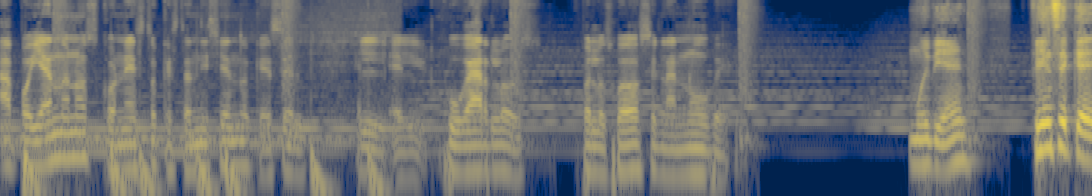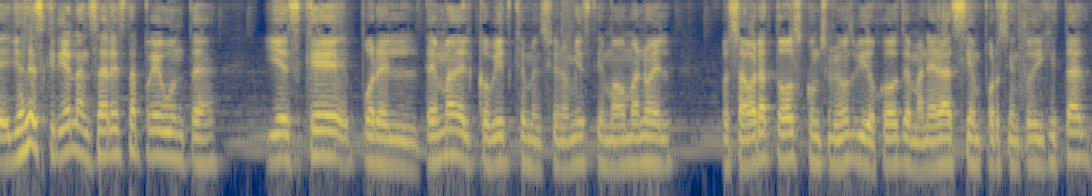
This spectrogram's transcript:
apoyándonos con esto que están diciendo, que es el, el jugar los, pues, los juegos en la nube. Muy bien. Fíjense que yo les quería lanzar esta pregunta Y es que por el tema del COVID que mencionó mi estimado Manuel, pues ahora todos consumimos videojuegos de manera 100% digital.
